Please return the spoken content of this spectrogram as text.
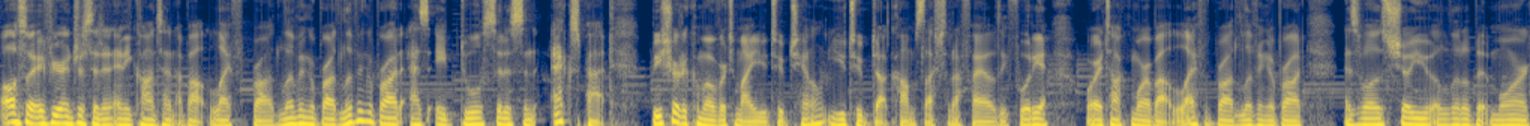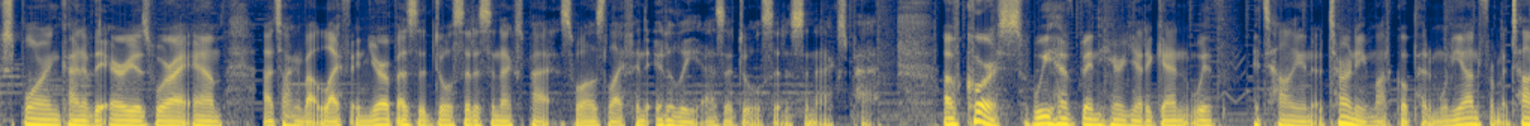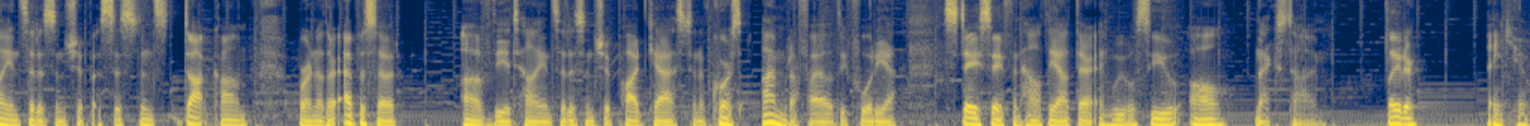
Also, if you're interested in any content about life abroad, living abroad, living abroad as a dual citizen expat, be sure to come over to my YouTube channel, youtube.com slash Rafael Di Furia, where I talk more about life abroad, living abroad, as well as show you a little bit more, exploring kind of the areas where I am, uh, talking about life in Europe as a dual citizen expat, as well as life in Italy as a dual citizen expat. Of course, we have been here yet again with Italian attorney Marco Permunian from ItaliancitizenshipAssistance.com for another episode of the Italian Citizenship Podcast. And of course, I'm Rafael Di Furia. Stay safe and healthy out there, and we will see you all next time. Later. Thank you.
